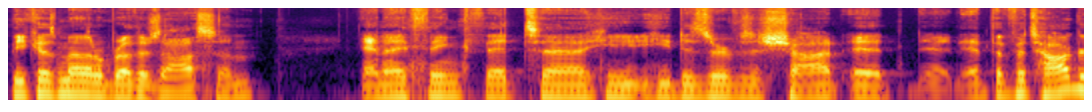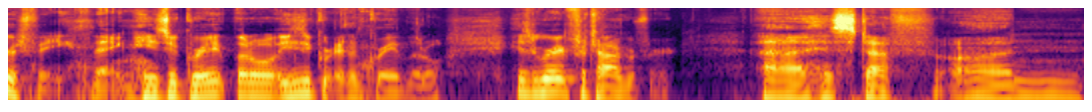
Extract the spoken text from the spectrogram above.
because my little brother's awesome. And I think that uh, he he deserves a shot at, at, at the photography thing. He's a great little he's a great great little he's a great photographer. Uh, his stuff on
